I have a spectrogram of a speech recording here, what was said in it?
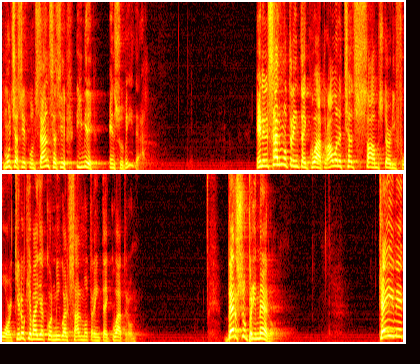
muchas circunstancias y, y mire, en su vida. En el Salmo 34, I want to touch Psalms 34. Quiero que vaya conmigo al Salmo 34. Verso primero. David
